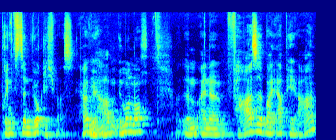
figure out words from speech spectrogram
bringt es denn wirklich was? Ja, wir mhm. haben immer noch eine Phase bei RPA,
